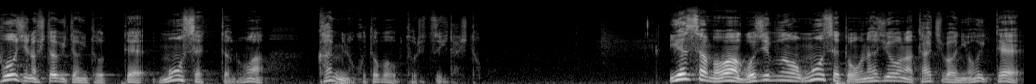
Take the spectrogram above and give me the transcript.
当時の人々にとってモーセってのは神の言葉を取り継いだ人イエス様はご自分をモーセと同じような立場において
